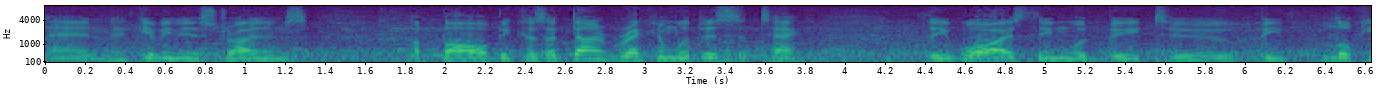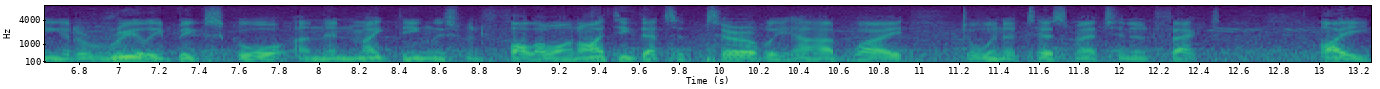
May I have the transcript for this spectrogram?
and uh, giving the Australians a bowl because I don't reckon with this attack the wise thing would be to be looking at a really big score and then make the Englishmen follow on. I think that's a terribly hard way to win a test match and in fact I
